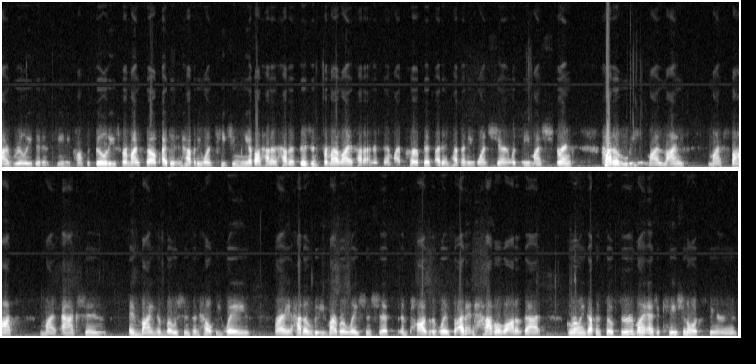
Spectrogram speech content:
I really didn't see any possibilities for myself. I didn't have anyone teaching me about how to have a vision for my life, how to understand my purpose. I didn't have anyone sharing with me my strengths, how to lead my life, my thoughts, my actions, and my emotions in healthy ways, right? How to lead my relationships in positive ways. So I didn't have a lot of that growing up. And so through my educational experience,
